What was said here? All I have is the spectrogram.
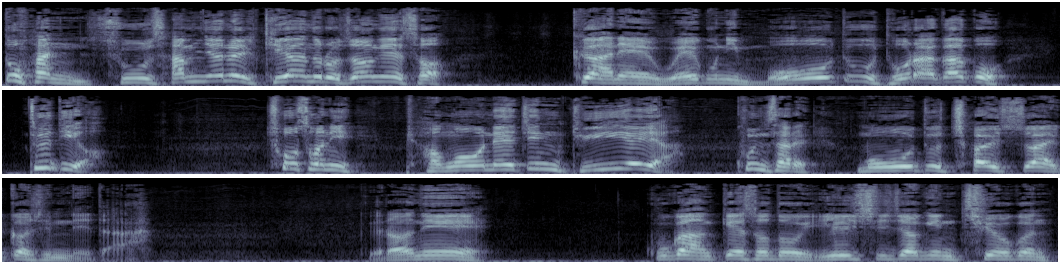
또한 수삼 년을 기한으로 정해서 그 안에 왜군이 모두 돌아가고 드디어 초선이 평온해진 뒤에야 군사를 모두 철수할 것입니다. 그러니 국왕께서도 일시적인 치욕은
